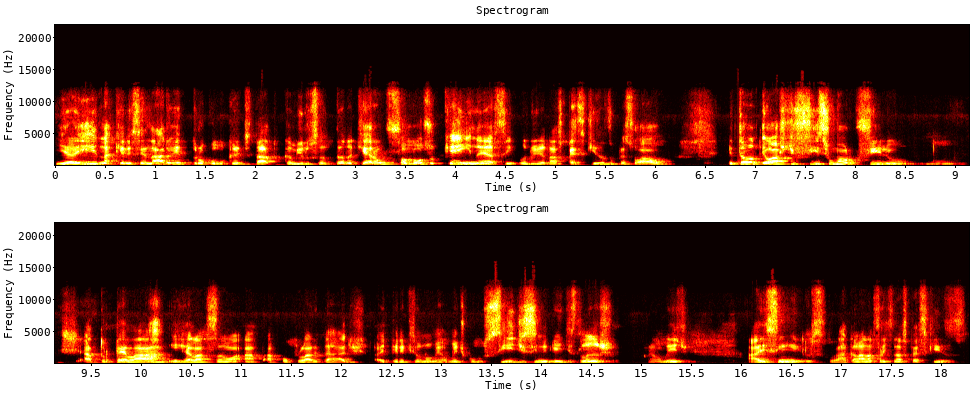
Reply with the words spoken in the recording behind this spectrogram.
E aí, naquele cenário, entrou como candidato Camilo Santana, que era o famoso quem, né? Assim, quando ia nas pesquisas, o pessoal. Então, eu acho difícil o Mauro Filho atropelar em relação à, popularidade. Aí teria que ser um nome realmente como Cid, se ninguém deslancha, realmente. Aí sim, eles largam lá na frente nas pesquisas.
